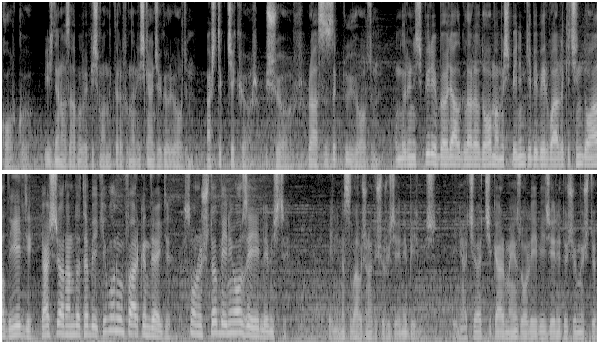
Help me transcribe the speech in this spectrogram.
Korku, vicdan azabı ve pişmanlık tarafından işkence görüyordum. Açlık çekiyor, üşüyor, rahatsızlık duyuyordum. Bunların hiçbiri böyle algılara doğmamış benim gibi bir varlık için doğal değildi. Yaşlı adam da tabii ki bunun farkındaydı. Sonuçta beni o zehirlemişti. Beni nasıl avucuna düşüreceğini bilmiş. Beni açığa çıkarmaya zorlayabileceğini düşünmüştü.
